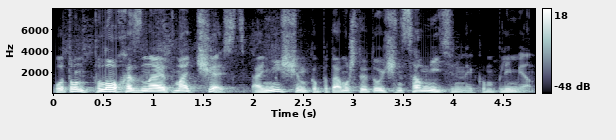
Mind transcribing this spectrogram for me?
вот он плохо знает матчасть Онищенко, потому что это очень сомнительный комплимент.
